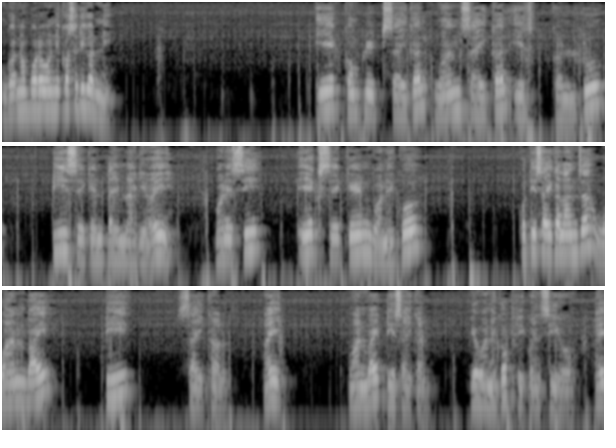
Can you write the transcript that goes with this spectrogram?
गर्न पऱ्यो भने कसरी गर्ने? एक complete cycle one cycle is call to T second time लाग्यो है। भनेपछि एक सेकेन्ड भनेको कति साइकल हान्छ वान बाई टी साइकल है? One by T cycle. यो भनेको फ्रिक्वेन्सी हो है?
